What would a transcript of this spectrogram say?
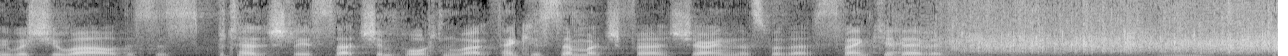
we wish you well. This is potentially such important work. Thank you so much for sharing this with us. Thank you, David. Mm.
